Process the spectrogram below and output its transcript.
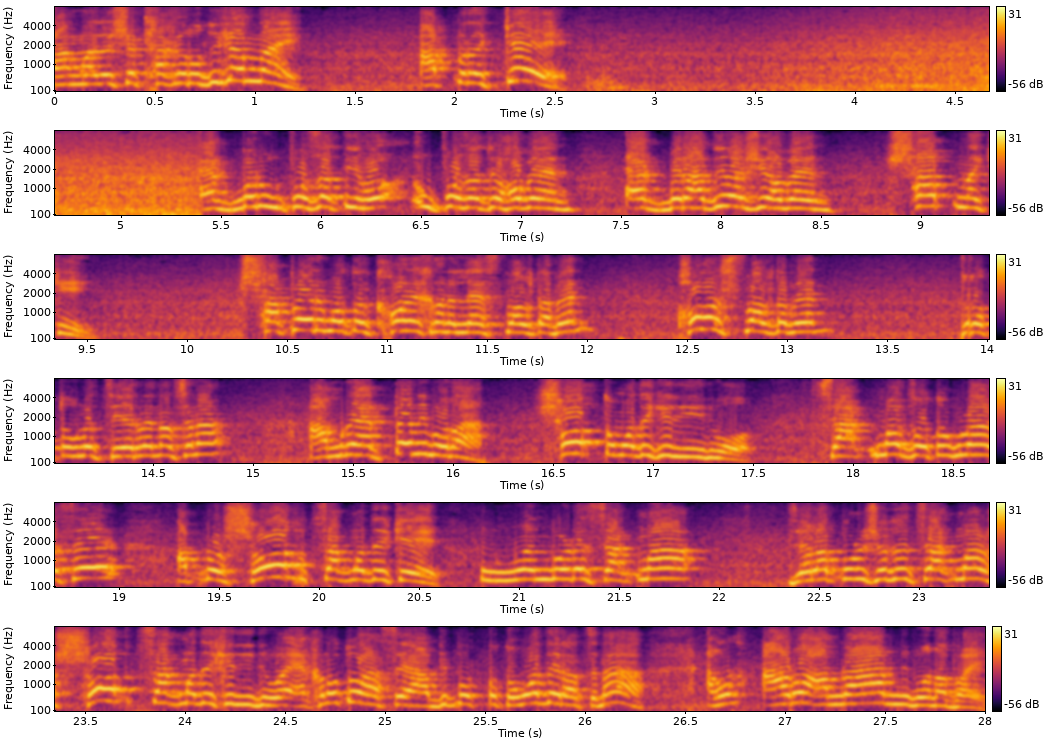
বাংলাদেশে থাকার অধিকার নাই। আপনারা কে? একবার উপজাতি উপজাতি হবেন, একবার আদিবাসী হবেন, সাপ নাকি? সাপের মতো ক্ষণে ক্ষণে লেস পাল্টাবেন খরচ পাল্টাবেন, যতগুলো চেয়ারম্যান আছে না, আমরা একটা নিব না, সব তোমাদেরকে দিয়ে দিব। চাকমা যতগুলো আছে, আপনার সব চাকমা দেখে উন্নয়ন বোর্ডের চাকমা, জেলা পরিষদের চাকমা, সব চাকমা দেখে দিয়ে দেবো। এখনও তো আছে, আধিপত্য তোমাদের আছে না? এখন আরও আমরা আর নিব না ভাই।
